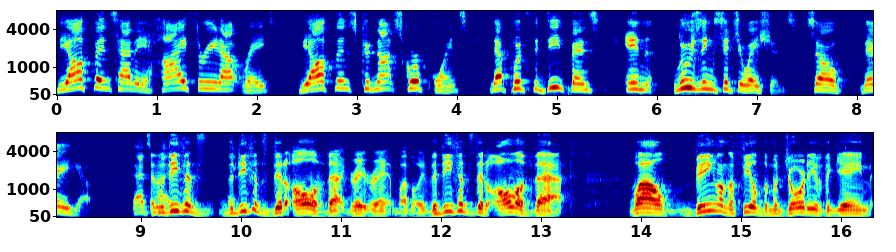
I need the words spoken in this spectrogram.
The offense had a high three and out rate. The offense could not score points. That puts the defense in losing situations. So there you go. That's and the defense. The defense did all of that. Great rant, by the way. The defense did all of that while being on the field the majority of the game,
